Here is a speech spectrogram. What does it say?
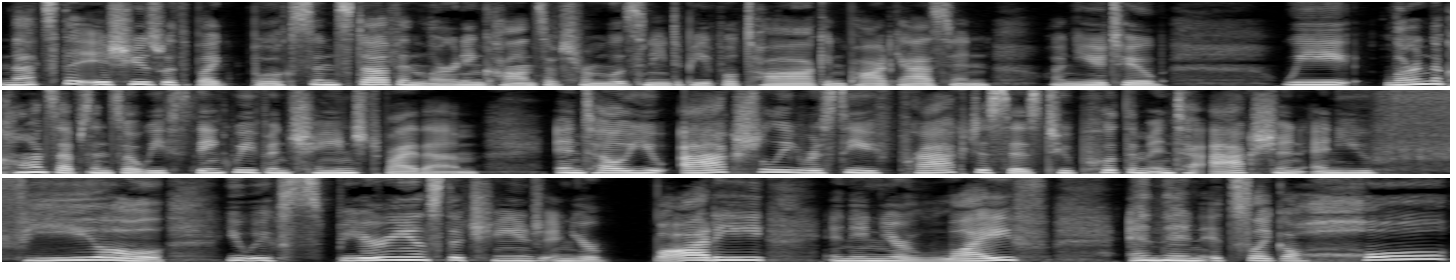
And that's the issues with like books and stuff and learning concepts from listening to people talk and podcasts and on YouTube. We learn the concepts and so we think we've been changed by them until you actually receive practices to put them into action and you feel, you experience the change in your body and in your life. And then it's like a whole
